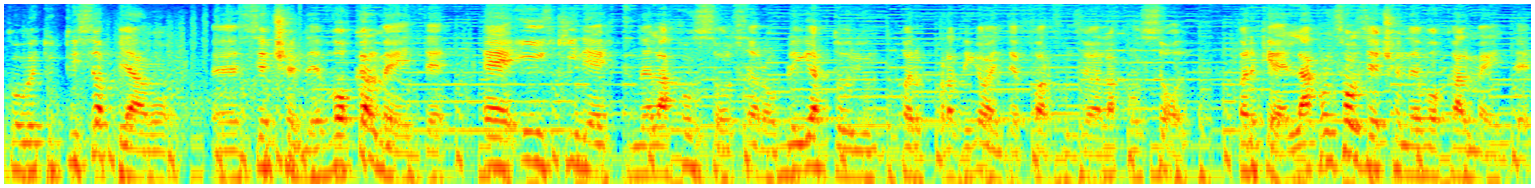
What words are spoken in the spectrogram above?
come tutti sappiamo eh, si accende vocalmente e il Kinect nella console sarà obbligatorio per praticamente far funzionare la console perché la console si accende vocalmente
